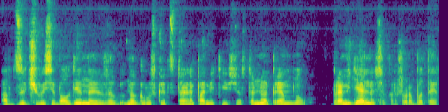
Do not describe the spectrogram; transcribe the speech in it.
Отзывчивость обалденная, нагрузка центральной памяти и все остальное. Прям, ну, прям идеально все хорошо работает.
